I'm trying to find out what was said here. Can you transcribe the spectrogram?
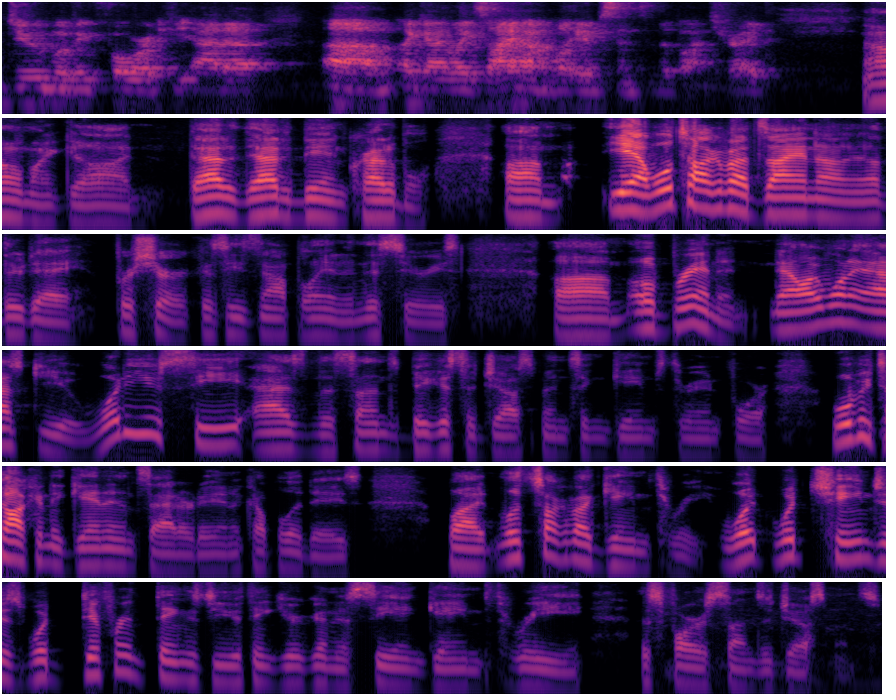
do moving forward if you add a um, a guy like Zion Williamson to the bunch, right? Oh my God, that that'd be incredible. Um, yeah, we'll talk about Zion on another day for sure because he's not playing in this series. Um, oh, Brandon, now I want to ask you, what do you see as the Suns' biggest adjustments in games three and four? We'll be talking again on Saturday in a couple of days, but let's talk about game three. What what changes, what different things do you think you're going to see in game three as far as Suns adjustments?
